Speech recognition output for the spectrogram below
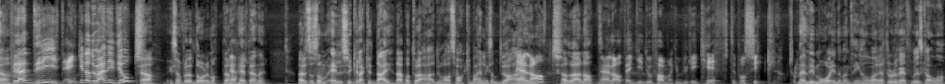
Ja. fordi det er dritenkelt, og du er en idiot. Ja, ikke sant? For det er dårlig matte. Ja. Helt enig. Det er liksom som Elsykkel er ikke deg. Det er bare at du, er, du har svake bein, liksom. Du er, Jeg er en- lat. Ja, du er lat. Jeg er lat. Jeg gidder jo faen meg ikke bruke krefter på å sykle. Men vi må innom en ting, Halvard. Jeg tror du vet hvor vi skal nå.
